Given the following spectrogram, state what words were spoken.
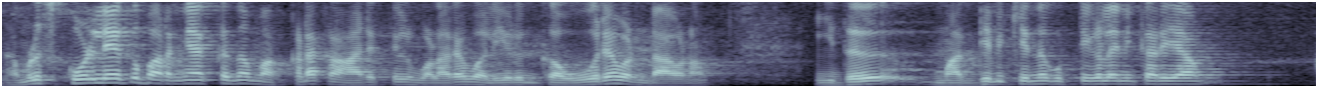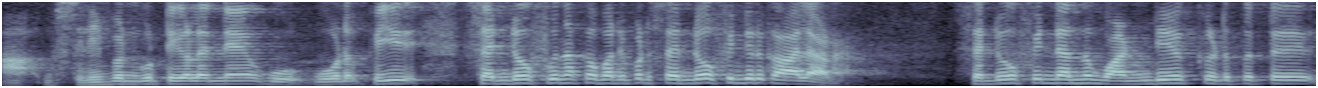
നമ്മൾ സ്കൂളിലേക്ക് പറഞ്ഞേക്കുന്ന മക്കളുടെ കാര്യത്തിൽ വളരെ വലിയൊരു ഗൗരവം ഉണ്ടാവണം. ഇത് മദ്യപിക്കുന്ന കുട്ടികൾ എനിക്കറിയാം. മുസ്ലിം പെൺകുട്ടികൾ തന്നെ കൂടെ. ഈ സെൻഡ് ഓഫ് എന്നൊക്കെ പറഞ്ഞപ്പോൾ സെൻഡ് ഓഫിന്റെ ഒരു കാലമാണ് സെൻഡ് ഓഫിന്റെ അന്ന് വണ്ടിയൊക്കെ എടുത്തിട്ട്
